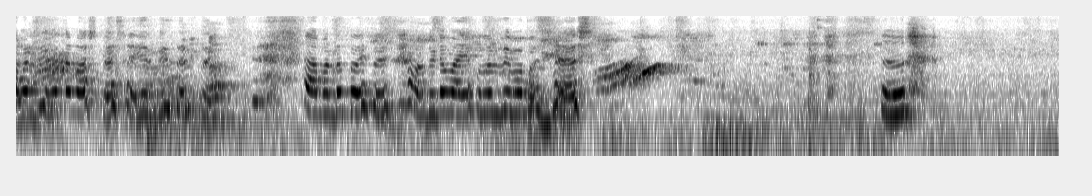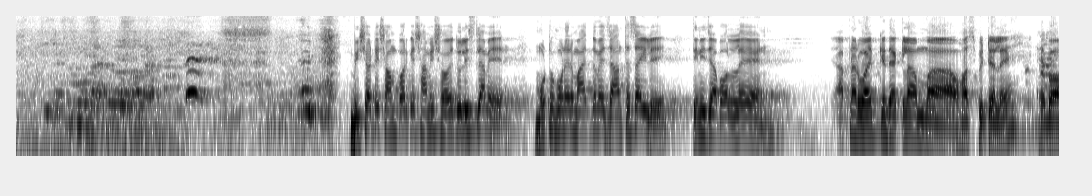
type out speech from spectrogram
আমার জীবনটা নষ্ট হয়েছে এর আমারটা তো হয়েছে আমার দুটো মায়ের পুরো জীবন শেষ। বিষয়টি সম্পর্কে স্বামী শহীদুল ইসলামের মুঠোফোনের মাধ্যমে জানতে চাইলে তিনি যা বললেন। আপনার ওয়াইফকে দেখলাম হসপিটালে এবং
